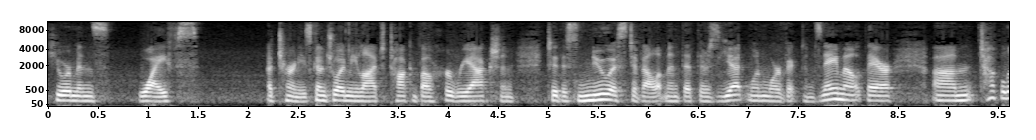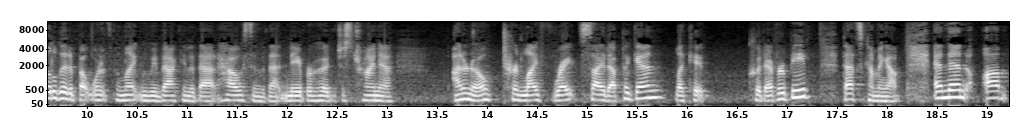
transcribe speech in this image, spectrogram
Heuermann's wife's attorney. He's going to join me live to talk about her reaction to this newest development that there's yet one more victim's name out there. Um, talk a little bit about what it's been like moving back into that house, into that neighborhood, just trying to I don't know, turn life right side up again, like it could ever be. That's coming up. And then um,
